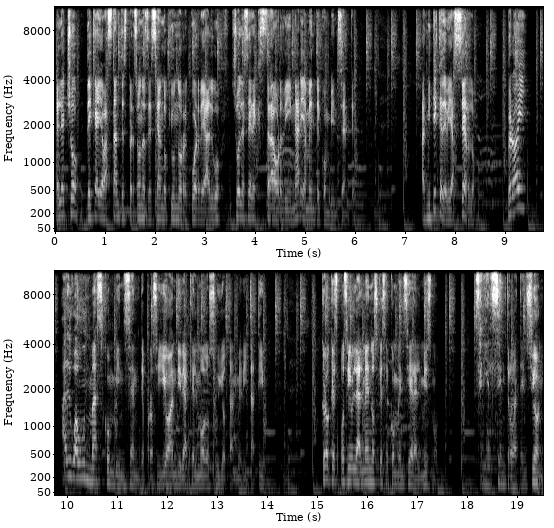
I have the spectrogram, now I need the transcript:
El hecho de que haya bastantes personas deseando que uno recuerde algo suele ser extraordinariamente convincente. Admití que debía hacerlo, pero hay algo aún más convincente, prosiguió Andy de aquel modo suyo tan meditativo. Creo que es posible al menos que se convenciera él mismo. Sería el centro de atención,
